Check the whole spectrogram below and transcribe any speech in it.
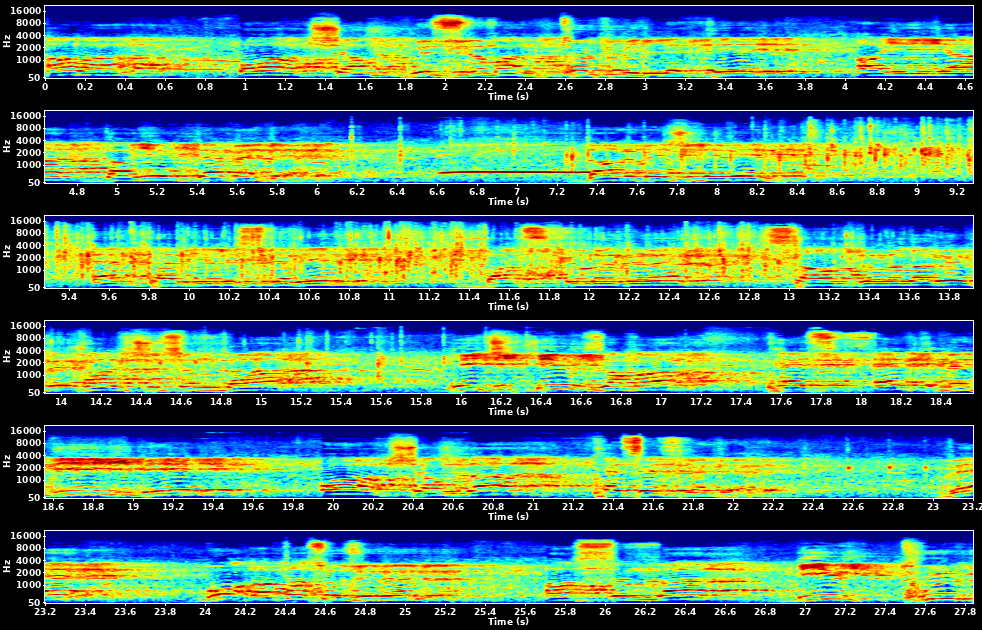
Ama o akşam Müslüman Türk milleti ayıya dayı demedi. Darbecilerin, emperyalistlerin baskıları, saldırıları karşısında hiçbir zaman pes etmediği gibi o akşamda pes etmedi. Ve bu atasözünün aslında bir Türk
